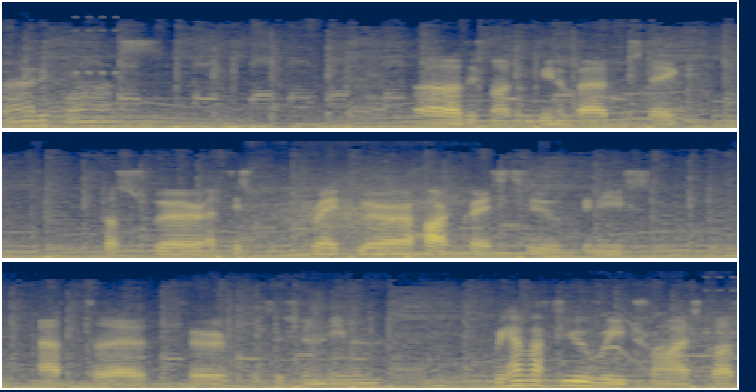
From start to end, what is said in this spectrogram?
bad it was. Uh, this might have been a bad mistake. Because we're, at this rate, we're hard pressed to finish at uh, third position even. We have a few retries, but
